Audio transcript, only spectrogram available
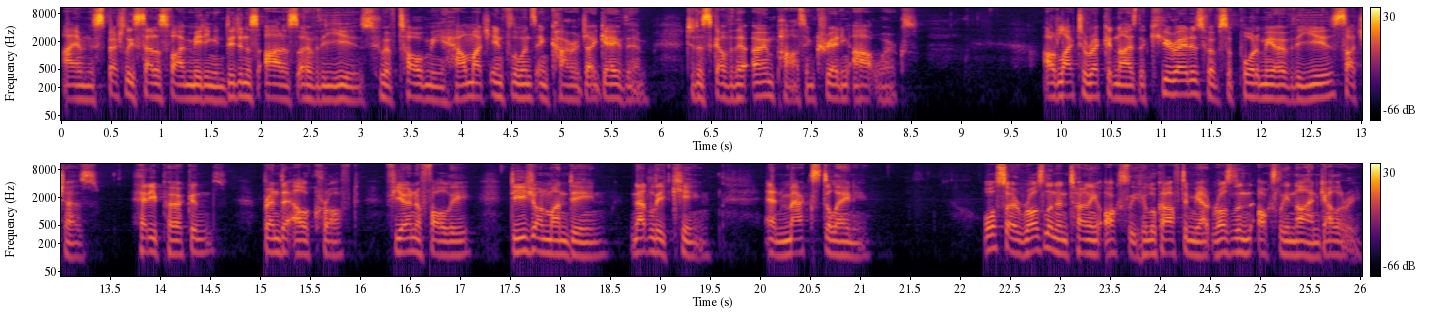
I am especially satisfied meeting Indigenous artists over the years who have told me how much influence and courage I gave them to discover their own paths in creating artworks. I would like to recognise the curators who have supported me over the years, such as Hetti Perkins, Brenda L. Fiona Foley, Djon Mundine, Natalie King, and Max Delany. Also, Roslyn and Tony Oxley, who look after me at Roslyn Oxley 9 Gallery.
